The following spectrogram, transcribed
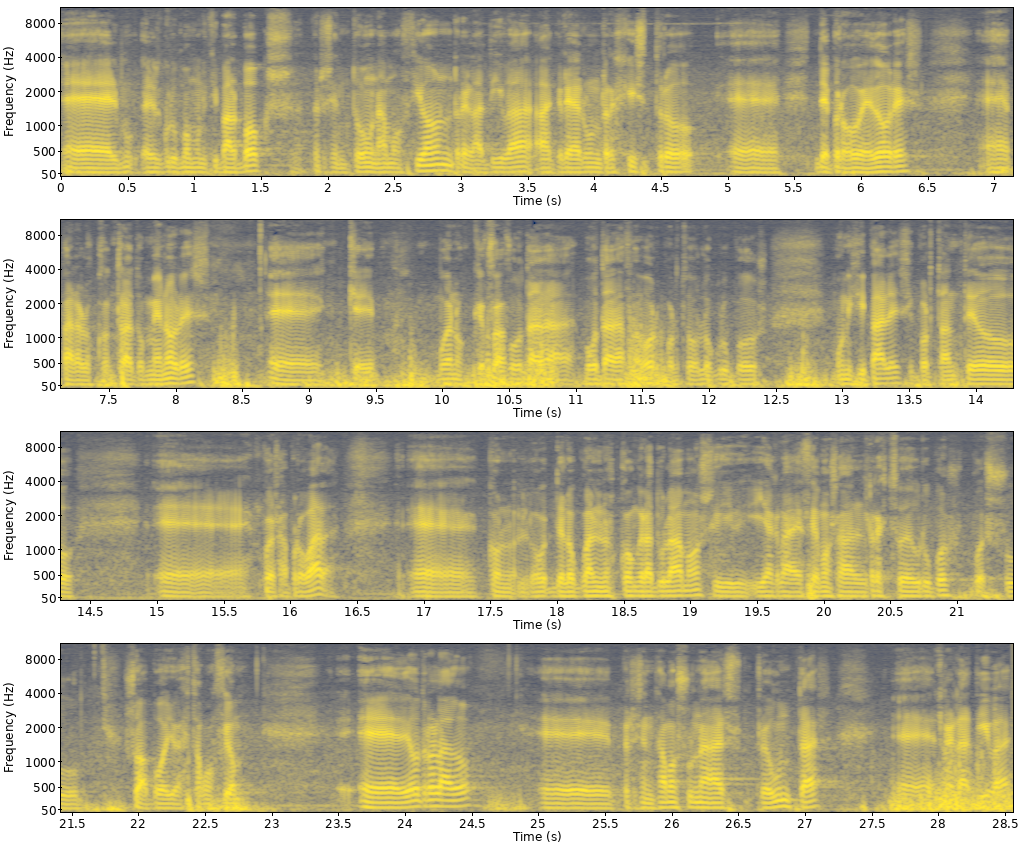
el, Grupo Municipal Vox presentó una moción relativa a crear un registro eh, de proveedores eh, para los contratos menores, eh, que, bueno, que fue votada, a favor por todos los grupos municipales y por tanto pues aprobada. de lo cual nos congratulamos y, agradecemos al resto de grupos pues, su apoyo a esta moción. de otro lado, presentamos unas preguntas relativas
